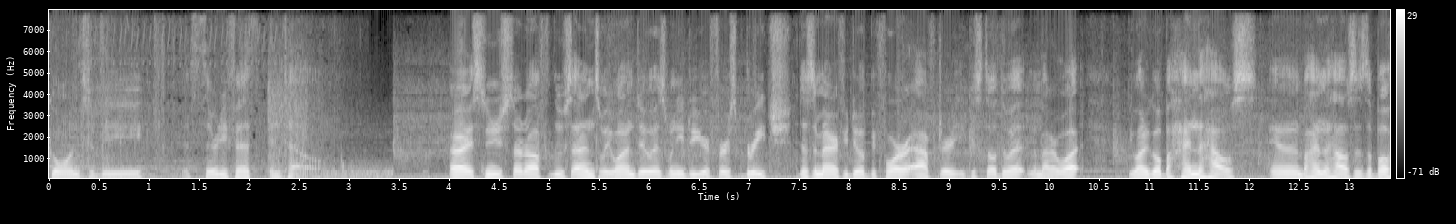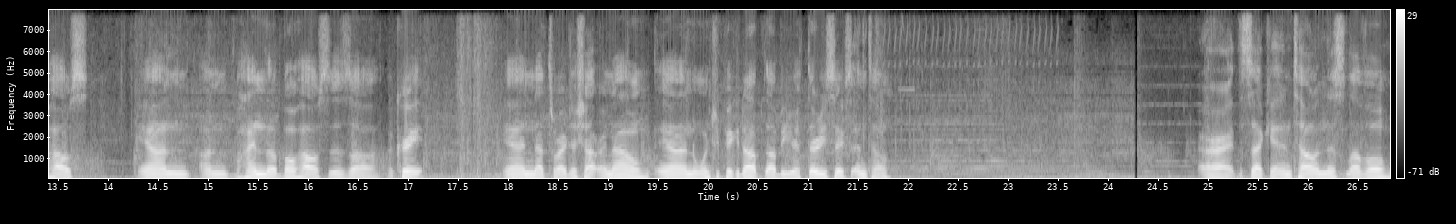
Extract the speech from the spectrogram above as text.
going to be the 35th Intel. Alright, as soon as you start off loose ends, what you want to do is when you do your first breach, doesn't matter if you do it before or after, you can still do it no matter what. You want to go behind the house, and behind the house is a boathouse, and on behind the boathouse is a, a crate and that's where I just shot right now. And once you pick it up that'll be your 36 intel. Alright the second intel in this level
